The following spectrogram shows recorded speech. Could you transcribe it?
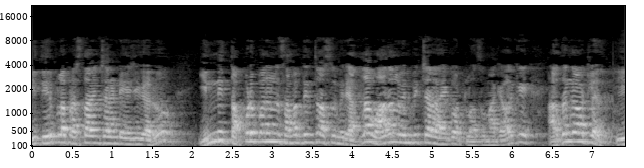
ఈ తీర్పులో ప్రస్తావించారండి ఏజీ గారు. ఇన్ని తప్పుడు పనులను సమర్థించు అసలు మీరు ఎట్లా వాదనలు వినిపించారు హైకోర్టులో? అసలు మాకెవరికి అర్థం కావట్లేదు. ఈ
